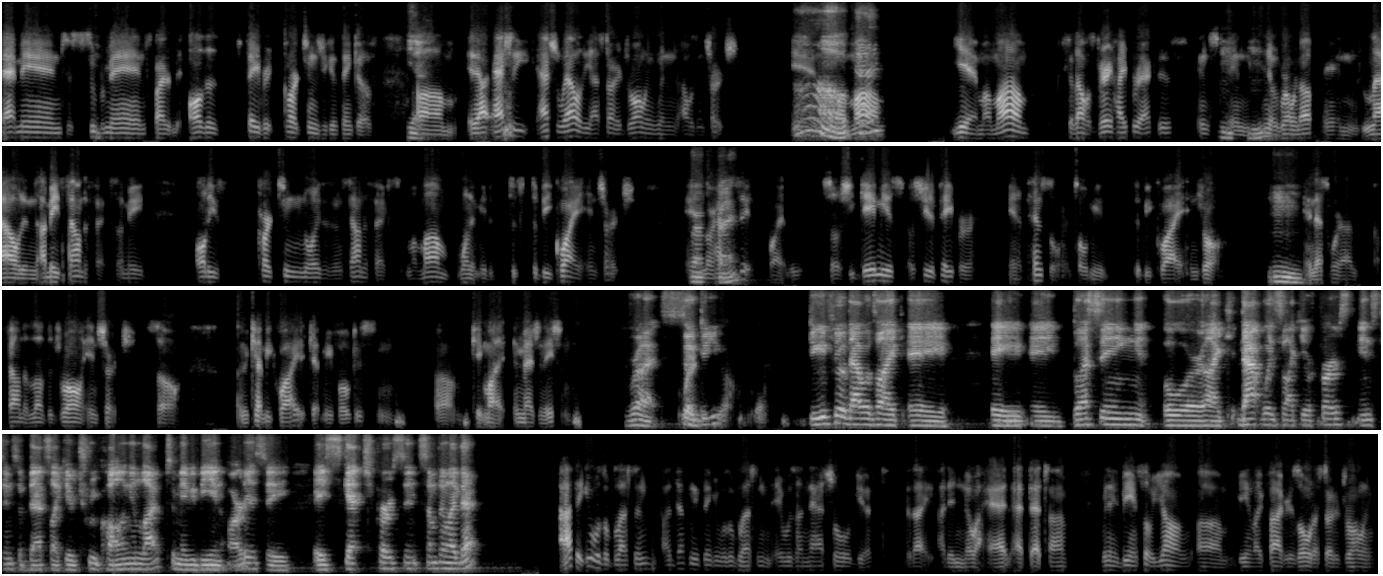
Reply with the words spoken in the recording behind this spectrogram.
Batman, to Superman, Spider Man, all the favorite cartoons you can think of. Yeah. Um, I- actually, actuality, I started drawing when I was in church. And Oh, my okay. mom, yeah, my mom, because I was very hyperactive and, in Mhm. you know growing up and loud, and I made sound effects. I made all these cartoon noises and sound effects. My mom wanted me to to, to be quiet in church and Right, learn how to sit quietly. So she gave me a sheet of paper and a pencil and told me to be quiet and draw. Mm. And that's where I found the love to draw in church. So it kept me quiet, it kept me focused, and um, kept my imagination. Right. So do you. Yeah. do you feel that was like a a a blessing or like that was like your first instance of that's like your true calling in life to maybe be an artist, a a sketch person, something like that? I think it was a blessing. I definitely think it was a blessing. It was a natural gift that I, I didn't know I had at that time. When it, being so young, um, being like five years old, I started drawing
